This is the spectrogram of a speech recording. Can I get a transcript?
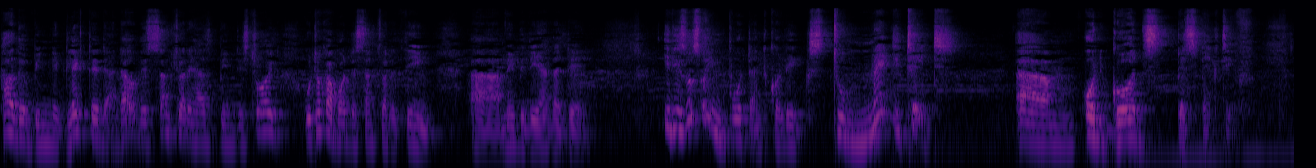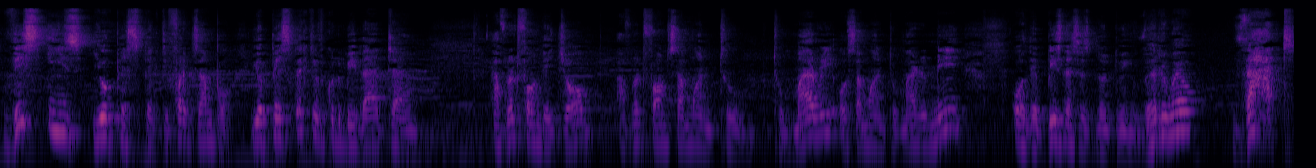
how they've been neglected and how the sanctuary has been destroyed. We'll talk about the sanctuary thing uh, maybe the other day. It is also important, colleagues, to meditate um, on God's perspective. This is your perspective. For example, your perspective could be that um, I've not found a job, I've not found someone to, to marry or someone to marry me, or the business is not doing very well. That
